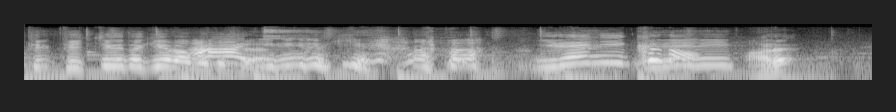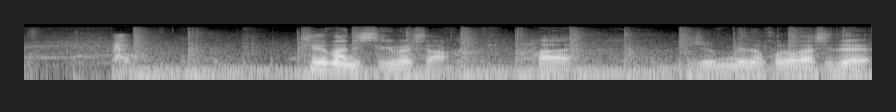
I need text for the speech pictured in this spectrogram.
ピピッチングできれば持ってきて。入れる気入れに行くの？あれ？九番にしてきました。はい。順目の転がしで。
